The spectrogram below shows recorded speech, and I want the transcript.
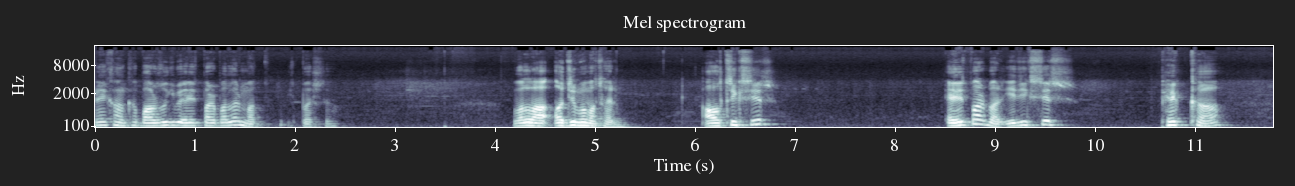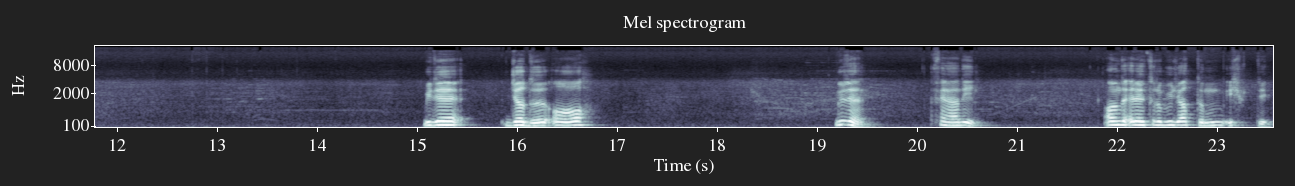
Ne kanka Barzo gibi elit barbarlar mı at ilk başta? Valla acımam atarım. 6 iksir Elit barbar 7 iksir Pekka Bir de cadı oh Güzel Fena değil Onu da elektro büyücü attım iş bitti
